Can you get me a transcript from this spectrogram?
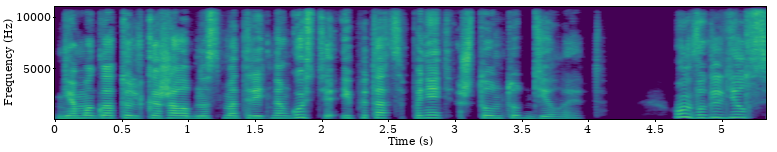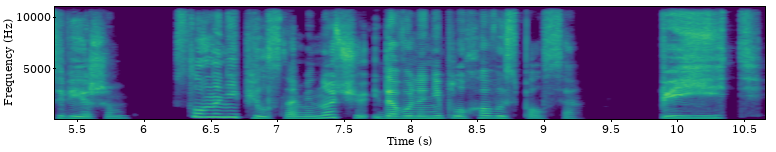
Я могла только жалобно смотреть на гостя и пытаться понять, что он тут делает. Он выглядел свежим, словно не пил с нами ночью и довольно неплохо выспался. «Пить!»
